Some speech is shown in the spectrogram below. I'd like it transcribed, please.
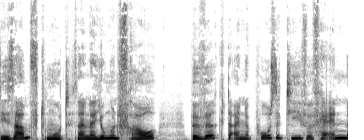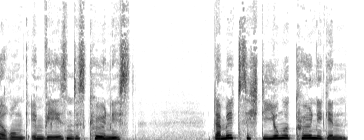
Die Sanftmut seiner jungen Frau bewirkte eine positive Veränderung im Wesen des Königs. Damit sich die junge Königin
